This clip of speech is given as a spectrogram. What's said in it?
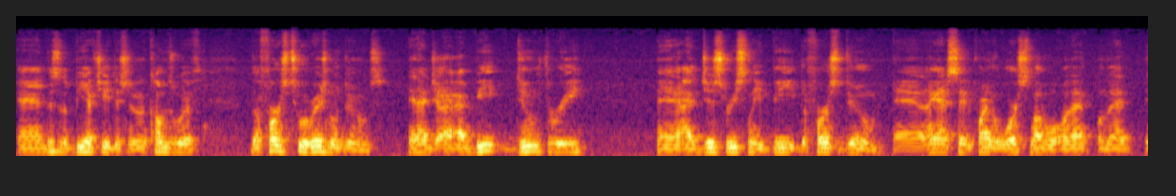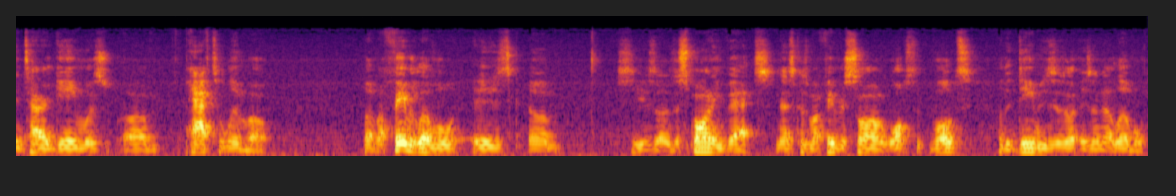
And this is the BFG edition. It comes with the first two original Dooms. And I, I beat Doom 3, and I just recently beat the first Doom. And I gotta say, probably the worst level on that on that entire game was um, Path to Limbo. But my favorite level is um, see is uh, the spawning vats, and that's because my favorite song Waltz Waltz of the Demons is, uh, is on that level.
